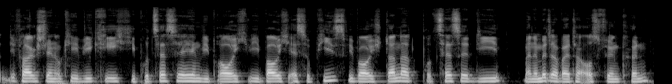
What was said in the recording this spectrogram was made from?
die Frage stellen, okay, wie kriege ich die Prozesse hin, wie brauche ich, wie baue ich SOPs, wie baue ich Standardprozesse, die meine Mitarbeiter ausführen können.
